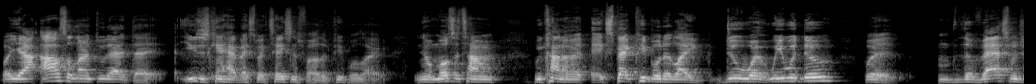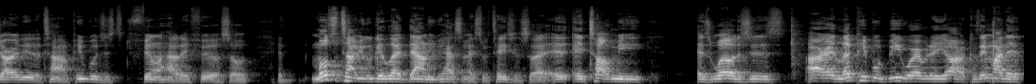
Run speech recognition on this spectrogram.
But yeah, I also learned through that that you just can't have expectations for other people. Like, you know, most of the time we kind of expect people to like do what we would do, but the vast majority of the time, people just feeling how they feel. So if, most of the time, you can get let down if you have some expectations. So it, it taught me as well to just all right, let people be wherever they are because they might have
